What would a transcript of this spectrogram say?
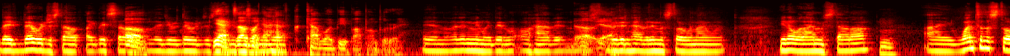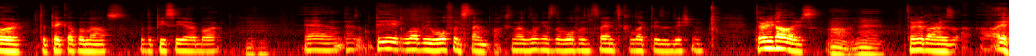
they they were just out. Like they sell. Oh. They they were just. Yeah, because I was like, I have Cowboy Bebop on Blu-ray. Yeah, no, I didn't mean like they don't all have it. Oh, yeah. They didn't have it in the store when I went. You know what I missed out on? Hmm. I went to the store to pick up a mouse with the PC I bought, Mm-hmm. and there's a big, lovely Wolfenstein box, and I was looking at the Wolfenstein's collector's edition. Thirty dollars. Oh man. Thirty dollars. I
